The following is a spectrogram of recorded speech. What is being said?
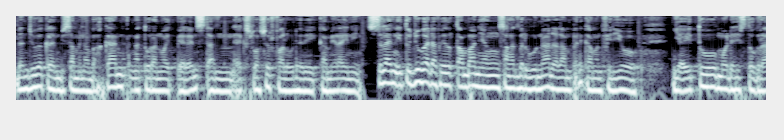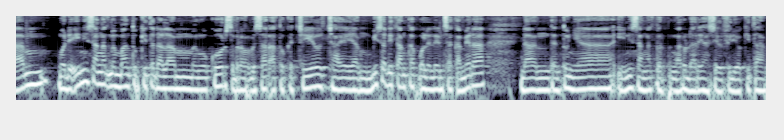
dan juga kalian bisa menambahkan pengaturan white balance dan exposure value dari kamera ini. Selain itu juga ada fitur tambahan yang sangat berguna dalam perekaman video yaitu mode histogram. Mode ini sangat membantu kita dalam mengukur seberapa besar atau kecil cahaya yang bisa ditangkap oleh lensa kamera dan tentunya ini sangat berpengaruh dari hasil video kita.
